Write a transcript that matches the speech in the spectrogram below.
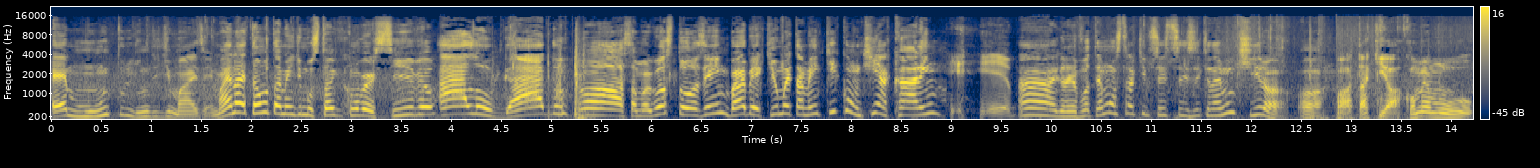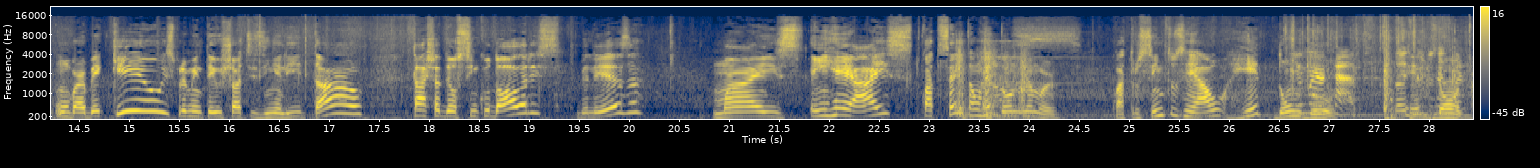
é muito lindo demais, velho. Mas nós estamos também de Mustang conversível, alugado. Nossa, amor, gostoso, hein? Barbecue, mas também que continha cara, hein? Ai, galera, eu vou até mostrar aqui pra vocês, pra vocês verem que não é mentira, ó. Ó, ó, tá aqui, ó. Comemos um barbecue, experimentei o shotzinho ali e tal. Taxa deu 5 dólares, beleza. Mas em reais, 400 então, redondo, né, amor? 400 real E o redondo. mercado? Redondo.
